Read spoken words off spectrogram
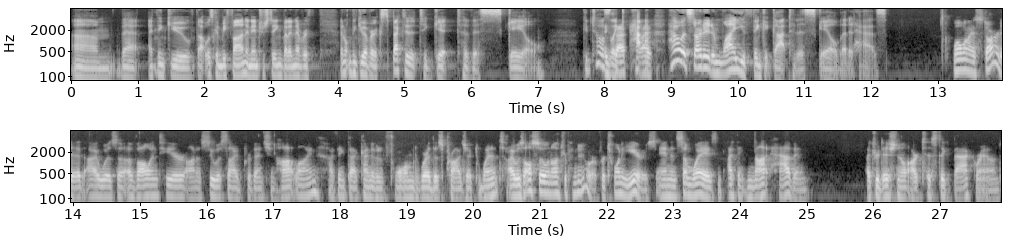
Um, that I think you thought was going to be fun and interesting, but I never, I don't think you ever expected it to get to this scale. Could you tell us exactly like how, right. how it started and why you think it got to this scale that it has? Well, when I started, I was a volunteer on a suicide prevention hotline. I think that kind of informed where this project went. I was also an entrepreneur for 20 years, and in some ways, I think not having a traditional artistic background,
